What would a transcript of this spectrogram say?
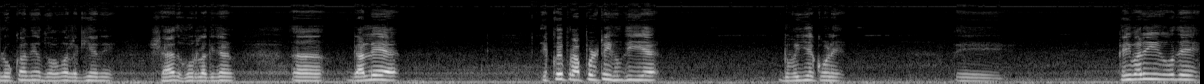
ਲੋਕਾਂ ਦੀਆਂ ਦੁਆਵਾਂ ਲੱਗੀਆਂ ਨੇ, ਸ਼ਾਇਦ ਹੋਰ ਲੱਗ ਜਾਣ। ਗੱਲ ਇਹ ਹੈ, ਇੱਕੋ ਹੀ ਪ੍ਰਾਪਰਟੀ ਹੁੰਦੀ ਹੈ, ਗਵਈਏ ਕੋਲੇ। ਤੇ ਕਈ ਵਾਰੀ ਉਹਦੇ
